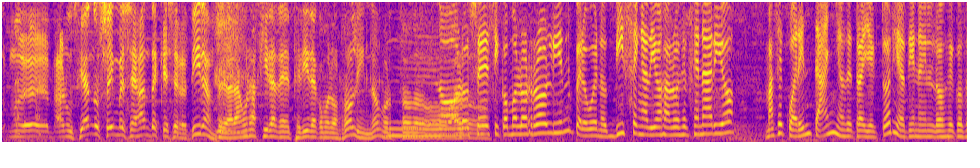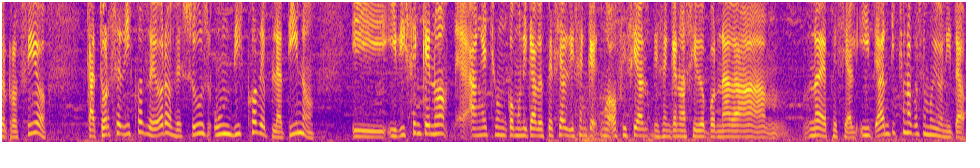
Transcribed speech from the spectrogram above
eh, anunciando seis meses antes que se retiran. Pero harán una gira de despedida como los Rolling, ¿no? Por mm, todo. No lo sé si como los Rolling, pero bueno, dicen adiós a los escenarios más de 40 años de trayectoria tienen los Ecos del Rocío. 14 discos de oro, Jesús, un disco de platino. Y, dicen que no han hecho un comunicado especial, dicen que oficial, dicen que no ha sido por nada, nada especial. Y han dicho una cosa muy bonita.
